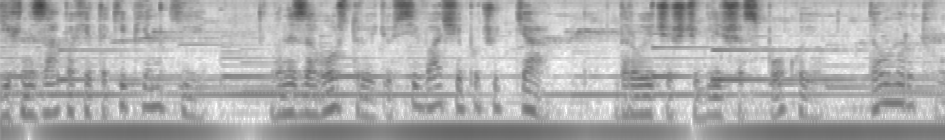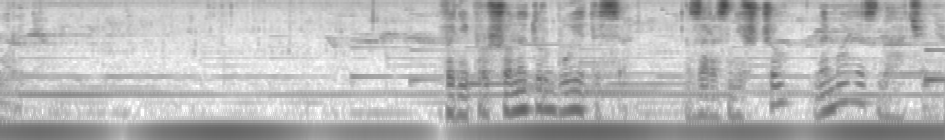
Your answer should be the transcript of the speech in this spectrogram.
Їхні запахи такі п'янкі, вони загострюють усі ваші почуття, даруючи ще більше спокою та умиротворення. Ви ні про що не турбуєтеся, зараз ніщо не має значення.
